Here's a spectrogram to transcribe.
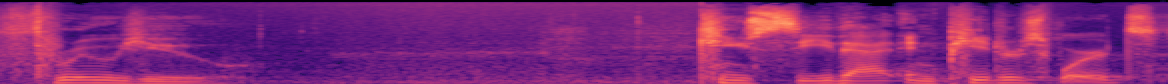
through you. Can you see that in Peter's words?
